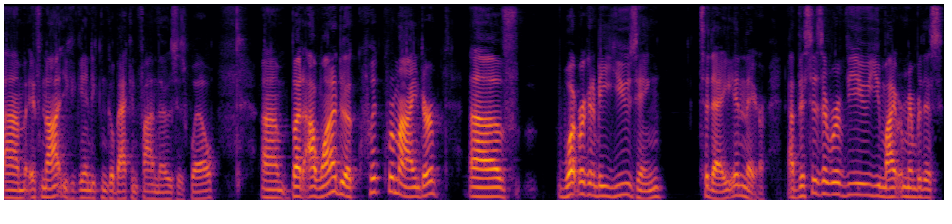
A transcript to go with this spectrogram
Um, if not, you can, again, you can go back and find those as well. Um, but I want to do a quick reminder of what we're going to be using today in there. Now, this is a review. You might remember this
